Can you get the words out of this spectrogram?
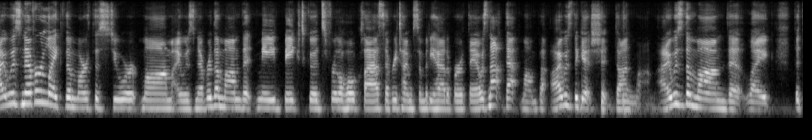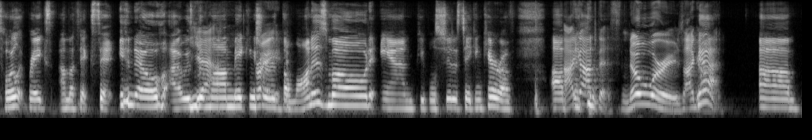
I was never like the Martha Stewart mom. I was never the mom that made baked goods for the whole class every time somebody had a birthday. I was not that mom, but I was the get shit done mom. I was the mom that like the toilet breaks, I'ma fix it. You know, I was Yeah, the mom making sure right. the lawn is mowed and people's shit is taken care of. Um, i and- got this no worries i got yeah. it Um,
